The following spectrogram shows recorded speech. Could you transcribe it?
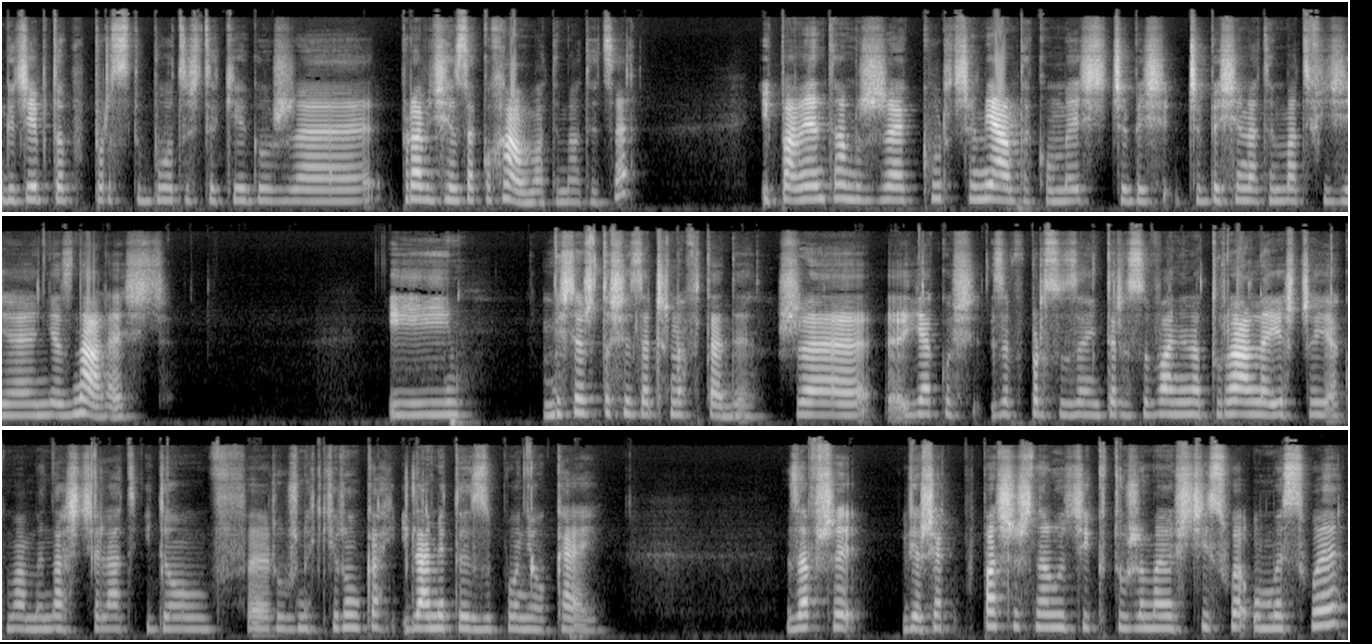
gdzie to po prostu było coś takiego, że prawie się zakochałam w matematyce. I pamiętam, że kurczę, miałam taką myśl, czy by, czy by się na tym matfizie nie znaleźć. I myślę, że to się zaczyna wtedy, że jakoś po prostu zainteresowanie naturalne, jeszcze jak mamy naście lat, idą w różnych kierunkach i dla mnie to jest zupełnie okej. Okay. Zawsze, wiesz, jak patrzysz na ludzi, którzy mają ścisłe umysły,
